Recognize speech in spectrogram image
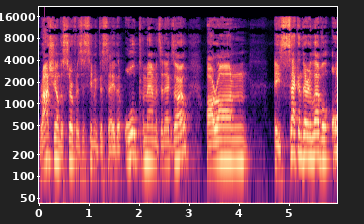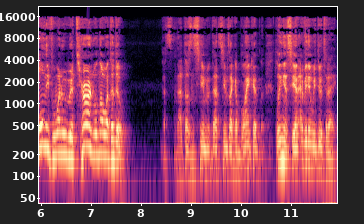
Rashi on the surface is seeming to say that all commandments in exile are on a secondary level only for when we return we'll know what to do. That's, that doesn't seem, that seems like a blanket leniency on everything we do today.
